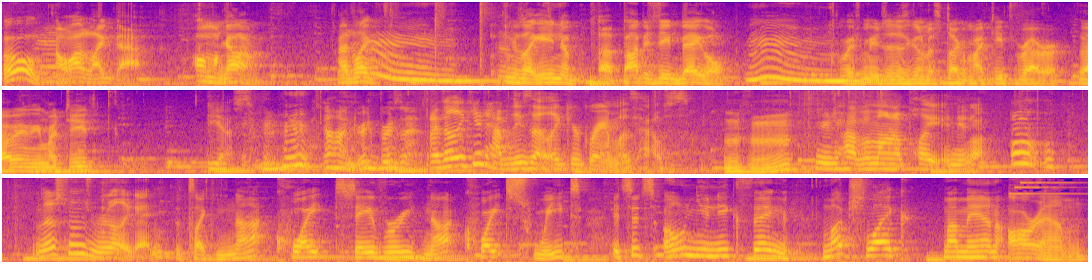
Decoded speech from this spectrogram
Oh, oh, I like that. Oh my god. That's like, mm. it was like eating a, a poppy seed bagel, mm. which means that it's gonna be stuck in my teeth forever. Do I have anything in my teeth? Yes, 100%. I feel like you'd have these at like your grandma's house. Mm-hmm. You'd have them on a plate and you go, oh, this one's really good. It's like not quite savory, not quite sweet. It's its own unique thing, much like my man RM,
